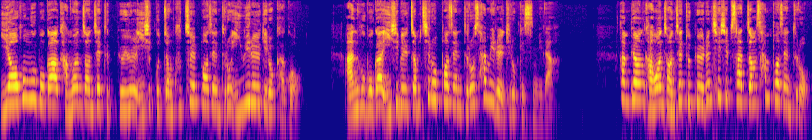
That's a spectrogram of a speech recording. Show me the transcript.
이어 홍 후보가 강원 전체 득표율 29.97%로 2위를 기록하고 안 후보가 21.75%로 3위를 기록했습니다. 한편 강원 전체 투표율은 74.3%로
